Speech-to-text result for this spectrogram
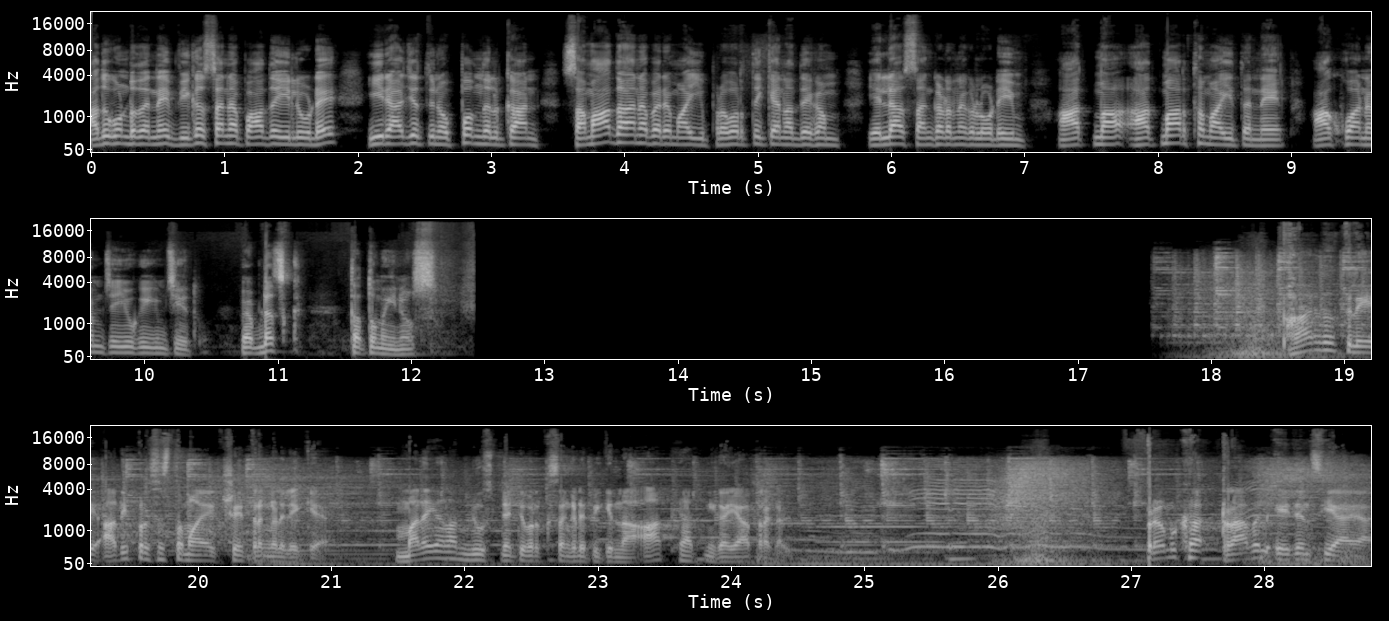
അതുകൊണ്ട് തന്നെ വികസന പാതയിലൂടെ ഈ രാജ്യത്തിനൊപ്പം നിൽക്കാൻ സമാധാനപരമായി പ്രവർത്തിക്കാൻ അദ്ദേഹം എല്ലാ സംഘടനകളോടെയും ആത്മാ ആത്മാർത്ഥമായി തന്നെ ആഹ്വാനം ചെയ്യുകയും ചെയ്തു. വെബ് ഡെസ്ക് തത്തുമൈ ന്യൂസ്. അതിപ്രശസ്തമായ ക്ഷേത്രങ്ങളിലേക്ക് മലയാളം ന്യൂസ് നെറ്റ്വർക്ക് സംഘടിപ്പിക്കുന്ന യാത്രകൾ. പ്രമുഖ ഏജൻസിയായ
